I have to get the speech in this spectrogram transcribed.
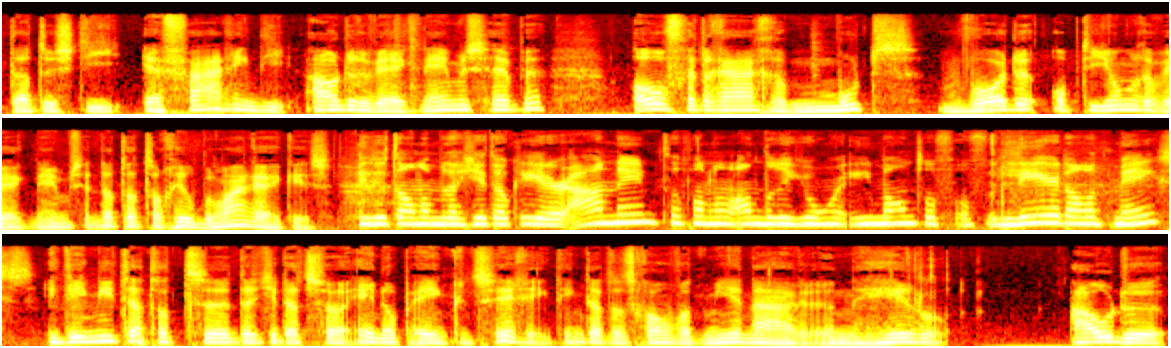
dat dus die ervaring die oudere werknemers hebben overdragen moet worden op die jongere werknemers. En dat dat toch heel belangrijk is. Is het dan omdat je het ook eerder aanneemt dan van een andere jonge iemand? Of, of leer dan het meest? Ik denk niet dat, dat, uh, dat je dat zo één op één kunt zeggen. Ik denk dat het gewoon wat meer naar een heel oude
